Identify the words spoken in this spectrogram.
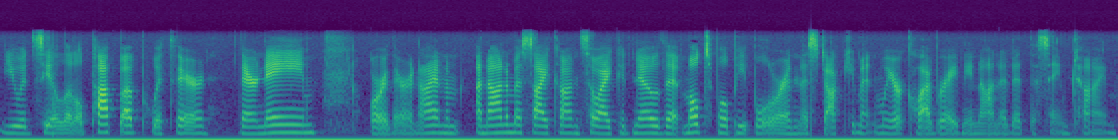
you would see a little pop-up with their, their name or their anonymous icon so I could know that multiple people were in this document and we were collaborating on it at the same time.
